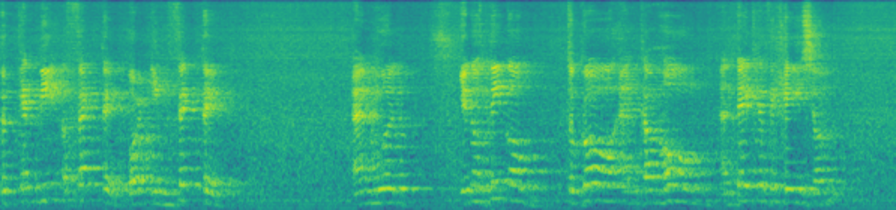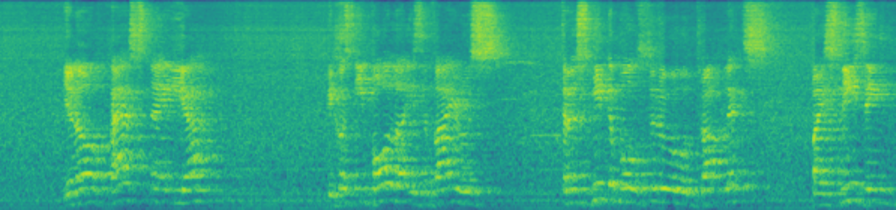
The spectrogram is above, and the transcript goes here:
that can be affected or infected and would, you know, think of to go and come home and take a vacation, you know, past NAIA, because Ebola is a virus transmittable through droplets by sneezing.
